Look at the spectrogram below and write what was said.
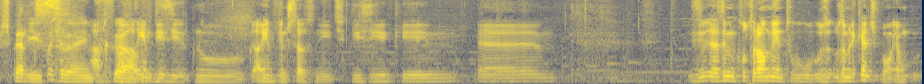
espero que isso sim. em Portugal. Alguém me dizia, que no, alguém me viu nos Estados Unidos, que dizia que. ah, exatamente culturalmente, os, os americanos, bom, é um,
